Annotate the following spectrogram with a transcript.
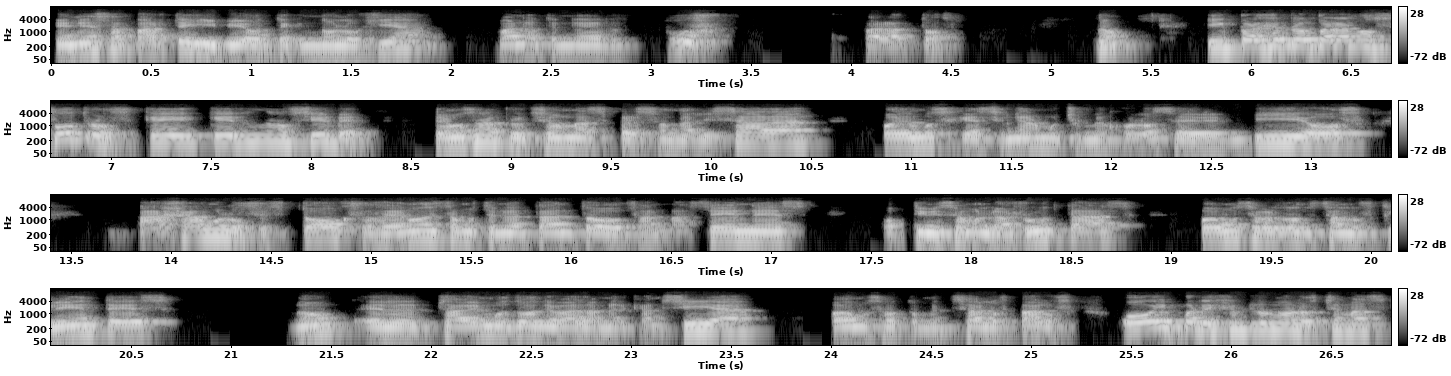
en esa parte y biotecnología van a tener uf, para todo. ¿no? Y por ejemplo, para nosotros, ¿qué, ¿qué, nos sirve? Tenemos una producción más personalizada, podemos gestionar mucho mejor los envíos, bajamos los stocks, o sea, no necesitamos tener tantos almacenes, optimizamos las rutas, podemos saber dónde están los clientes, ¿no? El, sabemos dónde va la mercancía, podemos automatizar los pagos. Hoy, por ejemplo, uno de los temas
